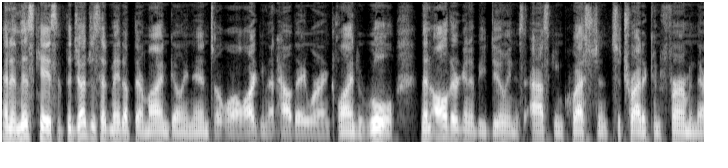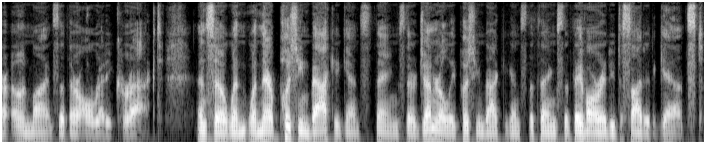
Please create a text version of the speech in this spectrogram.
And in this case, if the judges had made up their mind going into oral argument how they were inclined to rule, then all they're going to be doing is asking questions to try to confirm in their own minds that they're already correct. And so when, when they're pushing back against things, they're generally pushing back against the things that they've already decided against.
